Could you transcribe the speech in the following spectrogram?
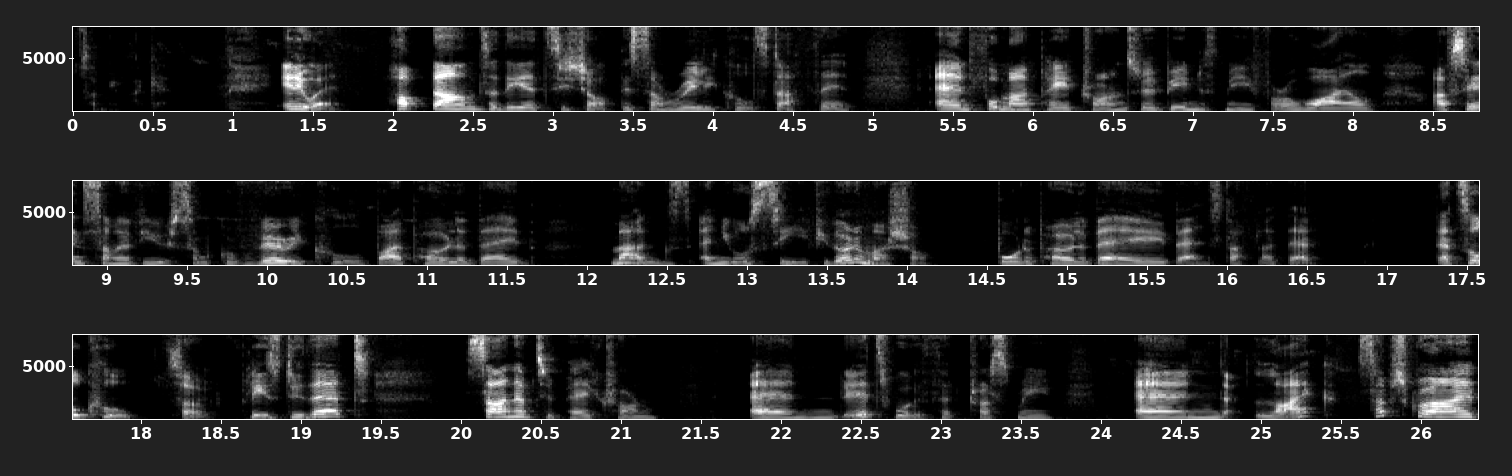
Something like that. Anyway, hop down to the Etsy shop. There's some really cool stuff there. And for my patrons who have been with me for a while, I've sent some of you some very cool Bipolar Babe mugs. And you'll see, if you go to my shop, Border Polar Babe and stuff like that, that's all cool. So please do that. Sign up to Patreon and it's worth it, trust me and like, subscribe,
